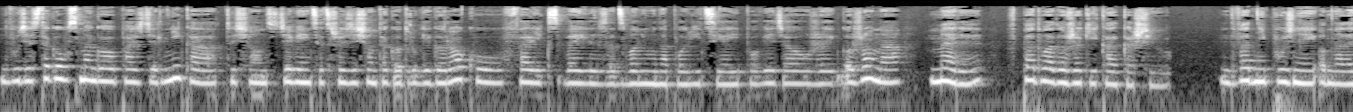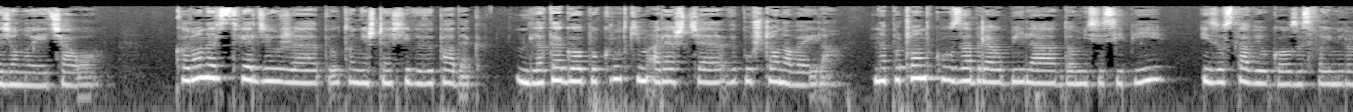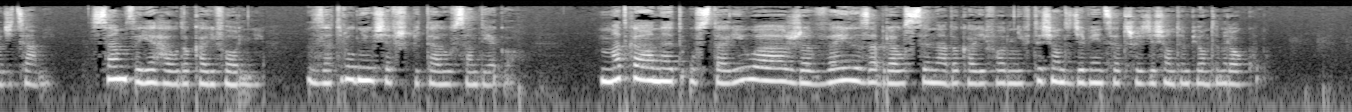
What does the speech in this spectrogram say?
28 października 1962 roku Felix Vale zadzwonił na policję i powiedział, że jego żona, Mary, wpadła do rzeki Calcasieu. Dwa dni później odnaleziono jej ciało. Koroner stwierdził, że był to nieszczęśliwy wypadek. Dlatego po krótkim areszcie wypuszczono Vale'a. Na początku zabrał Billa do Mississippi i zostawił go ze swoimi rodzicami. Sam wyjechał do Kalifornii. Zatrudnił się w szpitalu w San Diego. Matka Annette ustaliła, że Vale zabrał syna do Kalifornii w 1965 roku.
